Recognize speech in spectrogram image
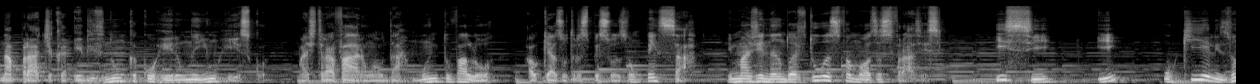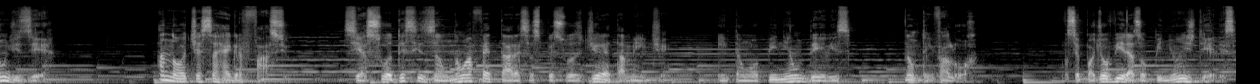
Na prática, eles nunca correram nenhum risco, mas travaram ao dar muito valor ao que as outras pessoas vão pensar, imaginando as duas famosas frases: e se e o que eles vão dizer. Anote essa regra fácil. Se a sua decisão não afetar essas pessoas diretamente, então a opinião deles não tem valor. Você pode ouvir as opiniões deles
